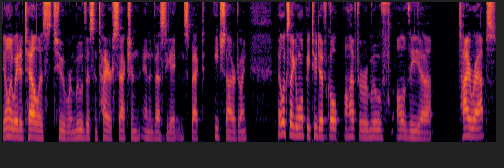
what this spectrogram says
The only way to tell is to remove this entire section and investigate and inspect each solder joint. It looks like it won't be too difficult. I'll have to remove all of the uh, tie wraps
